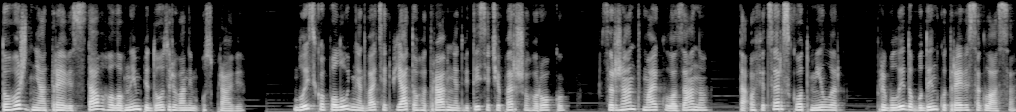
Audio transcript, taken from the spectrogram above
Того ж дня Тревіс став головним підозрюваним у справі. Близько полудня 25 травня 2001 року сержант Майкл Лозано та офіцер Скотт Міллер прибули до будинку Тревіса Гласа.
